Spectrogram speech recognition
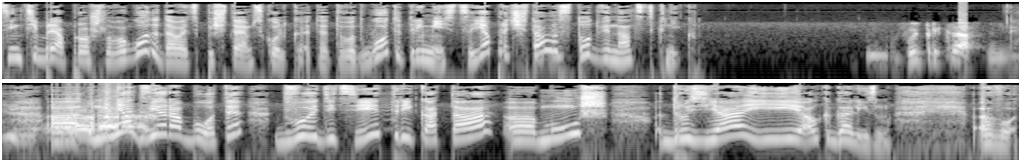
сентября прошлого года, давайте посчитаем, сколько это, это вот год и три месяца, я прочитала 112 книг. Вы прекрасны, Евгения. А, у А, меня две работы, двое детей, три кота, а, муж, друзья и алкоголизм. А, Вот.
